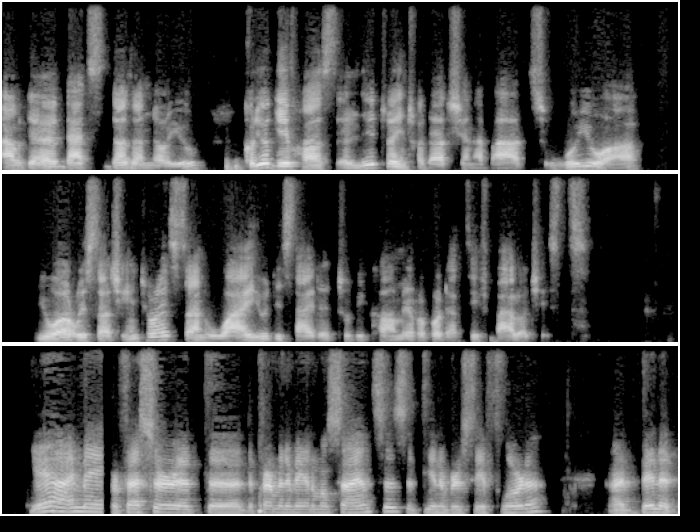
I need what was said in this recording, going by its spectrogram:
out there that doesn't know you, could you give us a little introduction about who you are your research interests and why you decided to become a reproductive biologist. Yeah, I'm a professor at the Department of Animal Sciences at the University of Florida. I've been at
